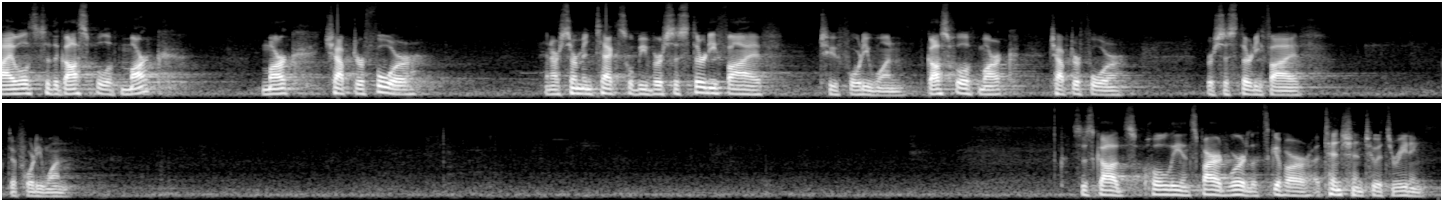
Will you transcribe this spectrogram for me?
Bibles to the Gospel of Mark, Mark chapter 4, and our sermon text will be verses 35 to 41. Gospel of Mark chapter 4, verses 35 to 41. This is God's holy, inspired word. Let's give our attention to its reading.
